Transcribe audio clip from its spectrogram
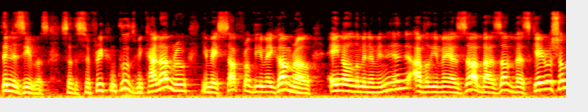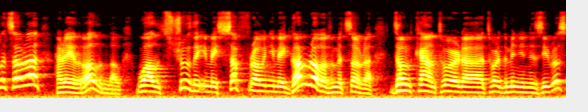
the nazirus. So the Sifri concludes, Mikan Amru, Yemei Safro v'Yemei Gomro, Einol Leminamin, Aval Yemei Azav, Azav Vesgero Shometzora, Harei While it's true that you may Safro and you may Gomro of a Metzora don't count toward uh, toward the minyan nazirus,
